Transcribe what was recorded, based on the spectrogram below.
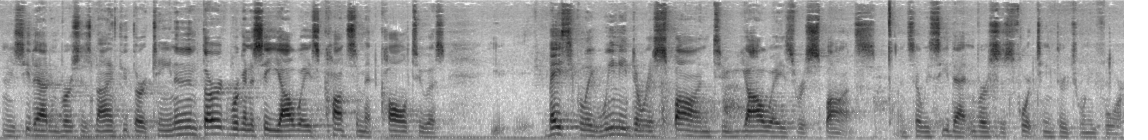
And we see that in verses 9 through 13. And then third, we're going to see Yahweh's consummate call to us. Basically, we need to respond to Yahweh's response. And so we see that in verses 14 through 24.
